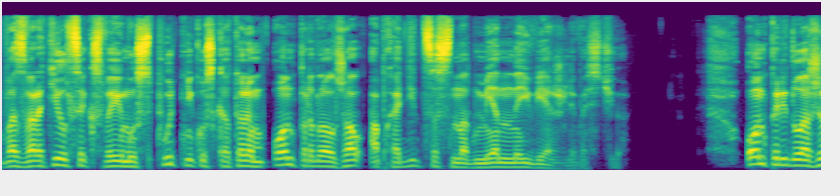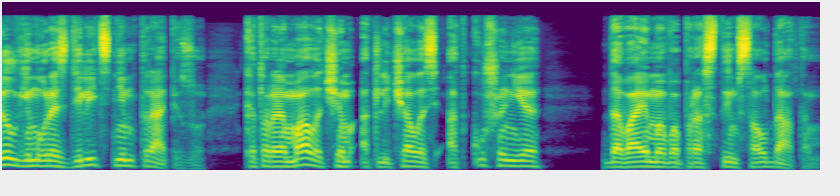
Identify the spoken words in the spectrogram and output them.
возвратился к своему спутнику, с которым он продолжал обходиться с надменной вежливостью. Он предложил ему разделить с ним трапезу, которая мало чем отличалась от кушанья, даваемого простым солдатам,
